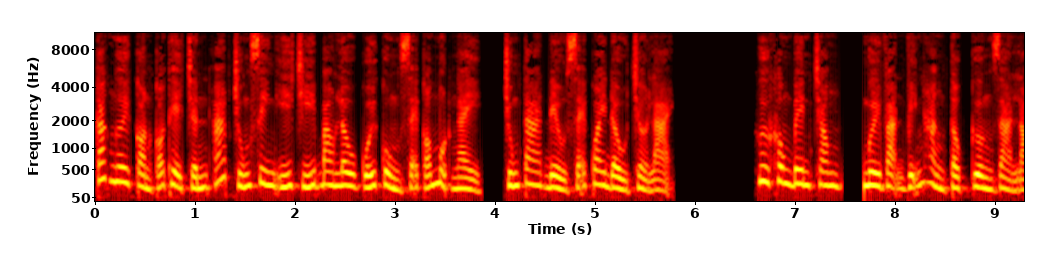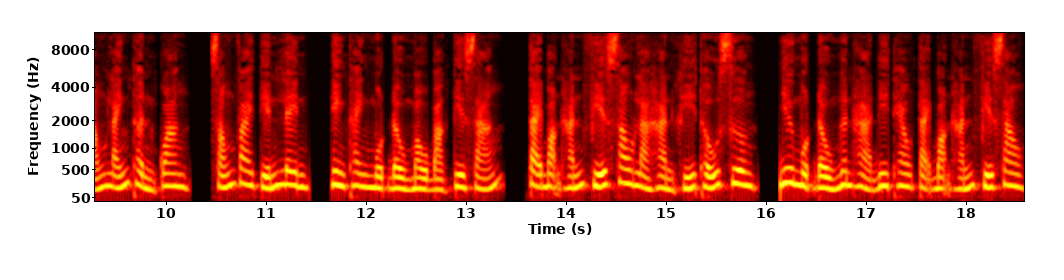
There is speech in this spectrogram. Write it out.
Các ngươi còn có thể chấn áp chúng sinh ý chí bao lâu cuối cùng sẽ có một ngày chúng ta đều sẽ quay đầu trở lại. hư không bên trong 10 vạn vĩnh hằng tộc cường giả lóng lánh thần quang sóng vai tiến lên hình thành một đầu màu bạc tia sáng tại bọn hắn phía sau là hàn khí thấu xương như một đầu ngân hà đi theo tại bọn hắn phía sau.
